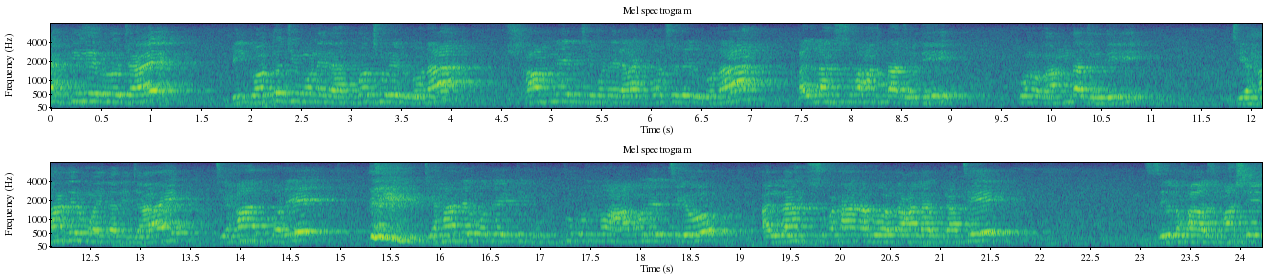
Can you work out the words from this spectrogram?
একদিনের রোজায় বিগত জীবনের এক বছরের গোনা, সামনের জীবনের এক বছরের গোনা, আল্লাহ সুবহানটা যদি, কোনো বান্দা যদি জেহাদের ময়দানে যায়, জেহাদ করে, জেহাদের মধ্যে একটি গুরুত্বপূর্ণ আমলের চেয়েও আল্লাহ তাআলার কাছে জিলহাজ মাসের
